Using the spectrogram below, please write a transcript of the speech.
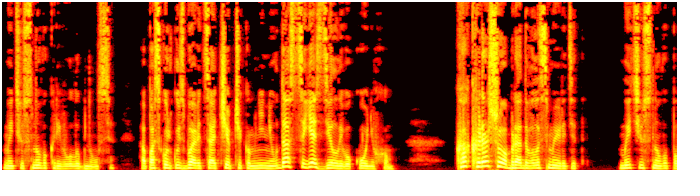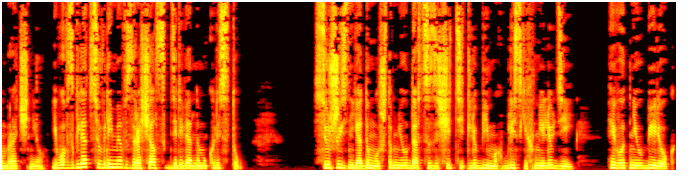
Мэтью снова криво улыбнулся. А поскольку избавиться от чепчика мне не удастся, я сделал его конюхом. «Как хорошо!» — обрадовалась Мередит. Мэтью снова помрачнел. Его взгляд все время возвращался к деревянному кресту. Всю жизнь я думал, что мне удастся защитить любимых, близких мне людей. И вот не уберег.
